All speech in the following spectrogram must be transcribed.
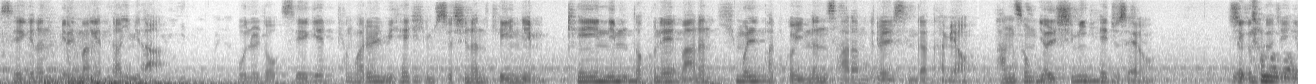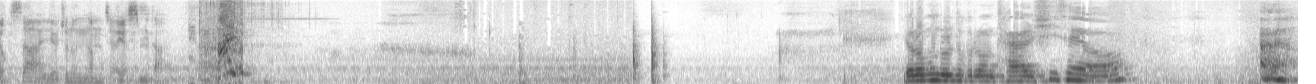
세계는 멸망했다입니다. 오늘도 세계 평화를 위해 힘쓰시는 K님, K님 덕분에 많은 힘을 받고 있는 사람들을 생각하며 방송 열심히 해주세요. 지금까지. 역사 알려주는 남자였습니다. 여러분들도 그럼 잘 쉬세요 아.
